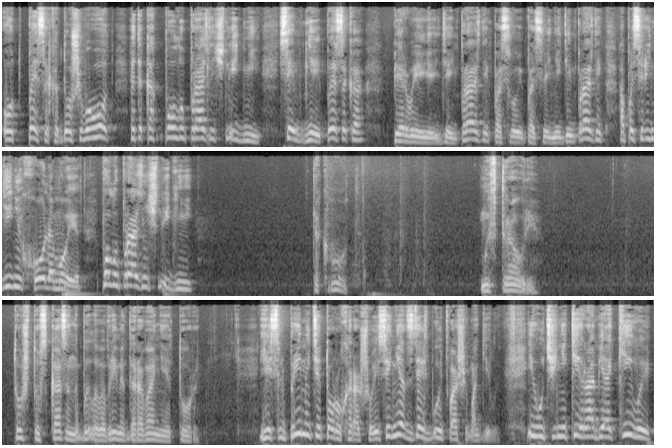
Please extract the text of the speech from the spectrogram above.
от Песаха до Шивуот – это как полупраздничные дни. Семь дней Песаха, первый день праздник, последний день праздник, а посередине холя моет, полупраздничные дни. Так вот, мы в трауре. То, что сказано было во время дарования Торы – если примете Тору хорошо, если нет, здесь будут ваши могилы. И ученики Раби Акивы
